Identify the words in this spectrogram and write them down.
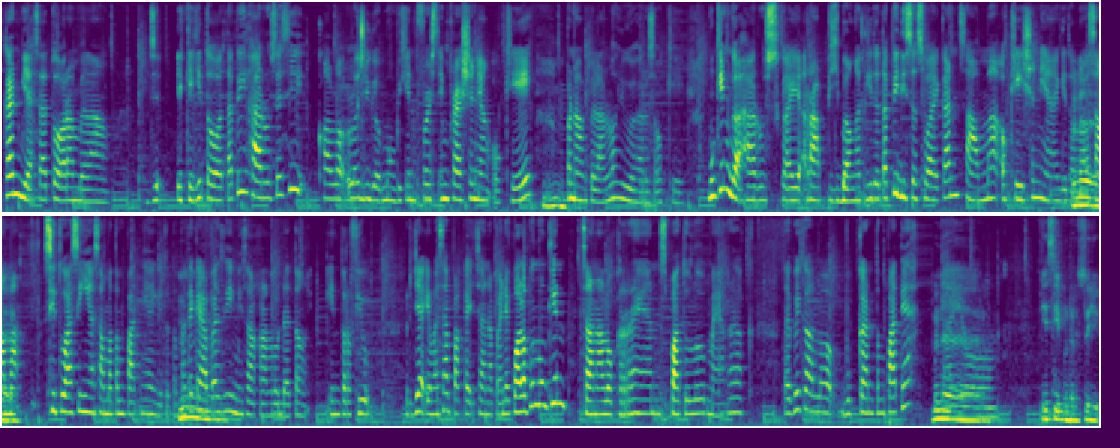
kan biasa tuh orang bilang ya kayak gitu. Tapi harusnya sih kalau lo juga mau bikin first impression yang oke, Hmm. penampilan lo juga harus oke. Mungkin nggak harus kayak rapi banget gitu, tapi disesuaikan sama occasionnya gitu loh, Bener. sama situasinya, sama tempatnya gitu. Tempatnya kayak Hmm. apa sih? Misalkan lo datang interview kerja ya masa pakai celana pendek walaupun mungkin celana lo keren sepatu lo merek tapi kalau bukan tempatnya Bener. ayo Iya sih bener setuju.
